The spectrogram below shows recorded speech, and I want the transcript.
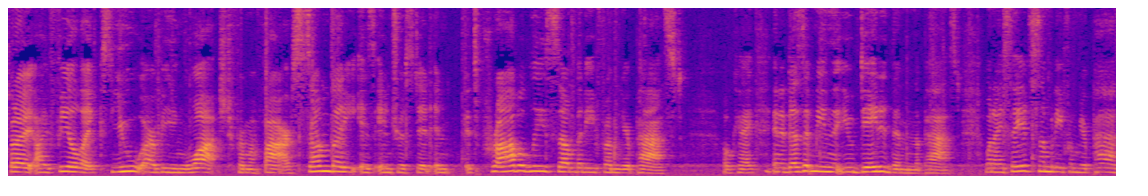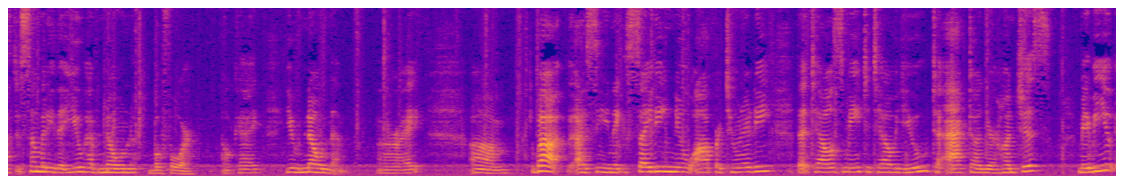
but I, I feel like you are being watched from afar. Somebody is interested, and it's probably somebody from your past. Okay? And it doesn't mean that you dated them in the past. When I say it's somebody from your past, it's somebody that you have known before. Okay? You've known them. All right? Um, but I see an exciting new opportunity that tells me to tell you to act on your hunches maybe you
